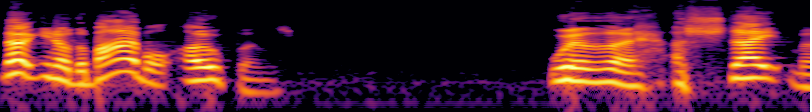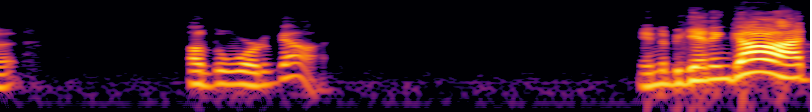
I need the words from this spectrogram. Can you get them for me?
Now, you know, the Bible opens with a, a statement of the Word of God. In the beginning, God.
